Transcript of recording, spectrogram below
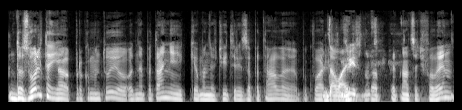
Дозвольте, я прокоментую одне питання, яке в мене в Твіттері запитали буквально Давай. 15 хвилин.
